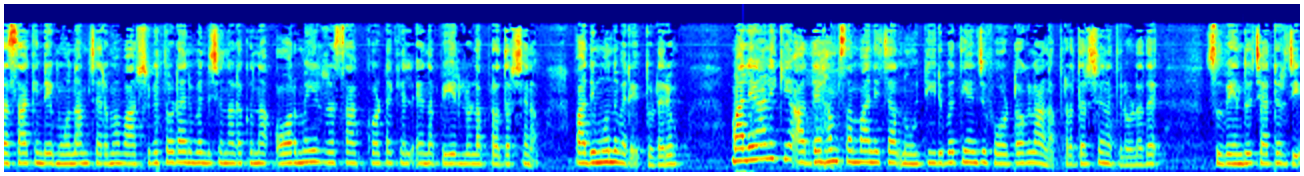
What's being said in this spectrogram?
റസാഖിന്റെ മൂന്നാം ചരമവാർഷികത്തോടനുബന്ധിച്ച് നടക്കുന്ന ഓർമ്മയിൽ റസാഖ് കോട്ടക്കൽ എന്ന പേരിലുള്ള പ്രദർശനം പതിമൂന്ന് വരെ തുടരും. മലയാളിക്ക് അദ്ദേഹം സമ്മാനിച്ച നൂറ്റി ഇരുപത്തിയഞ്ച് ഫോട്ടോകളാണ് പ്രദർശനത്തിലുള്ളത്. സുവേന്ദു ചാറ്റർജി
